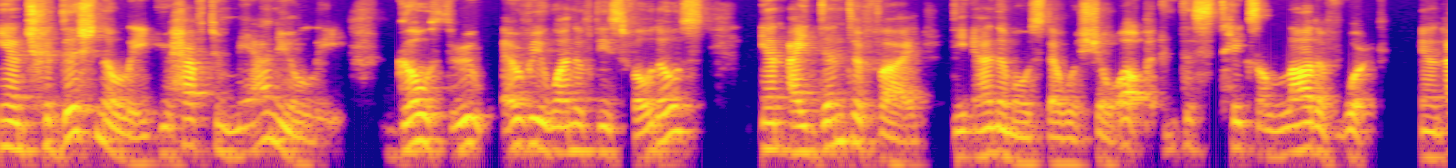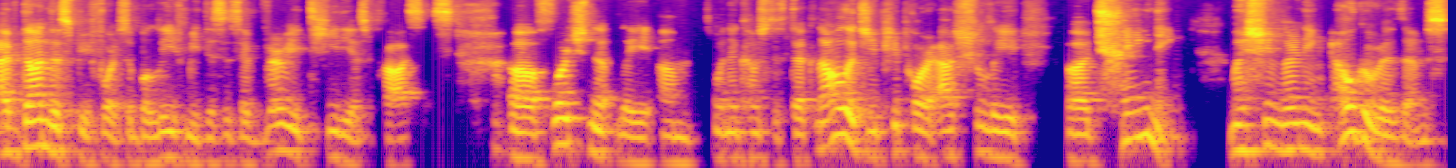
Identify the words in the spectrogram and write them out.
And traditionally, you have to manually go through every one of these photos and identify the animals that will show up. And this takes a lot of work. And I've done this before, so believe me, this is a very tedious process. Uh, fortunately, um, when it comes to technology, people are actually uh, training machine learning algorithms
